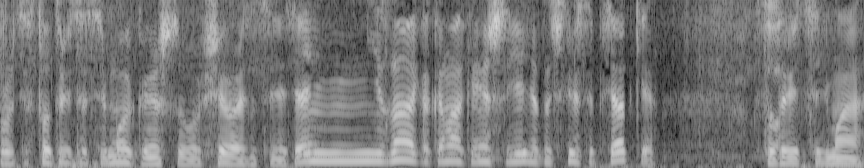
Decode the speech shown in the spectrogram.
против 137, конечно, вообще разница есть. Я не знаю, как она, конечно, едет на 450-ке. 137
